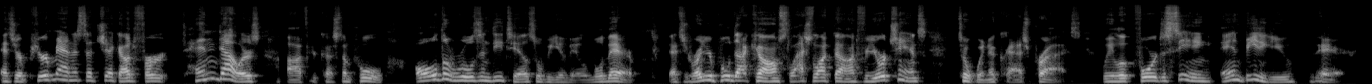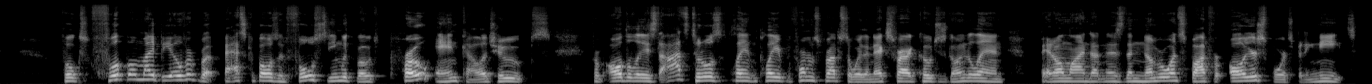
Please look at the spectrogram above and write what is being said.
Enter Pure Madness at checkout for $10 off your custom pool. All the rules and details will be available there. That's runyourpool.com slash locked on for your chance to win a cash prize. We look forward to seeing and beating you there. Folks, football might be over, but basketball is in full steam with both pro and college hoops. From all the latest odds, totals, player performance props to where the next fired coach is going to land, BetOnline.net is the number one spot for all your sports betting needs.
